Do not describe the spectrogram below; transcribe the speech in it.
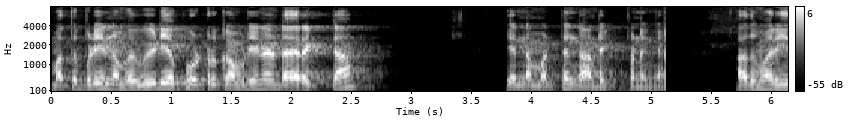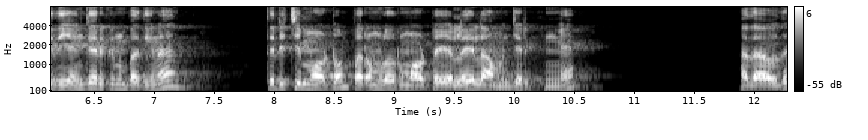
மற்றபடி நம்ம வீடியோ போட்டிருக்கோம் அப்படின்னா டைரெக்டாக என்னை மட்டும் காண்டாக்ட் பண்ணுங்கள் அது மாதிரி இது எங்கே இருக்குதுன்னு பார்த்தீங்கன்னா திருச்சி மாவட்டம் பெரம்பலூர் மாவட்ட எல்லையில் அமைஞ்சிருக்குங்க. அதாவது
